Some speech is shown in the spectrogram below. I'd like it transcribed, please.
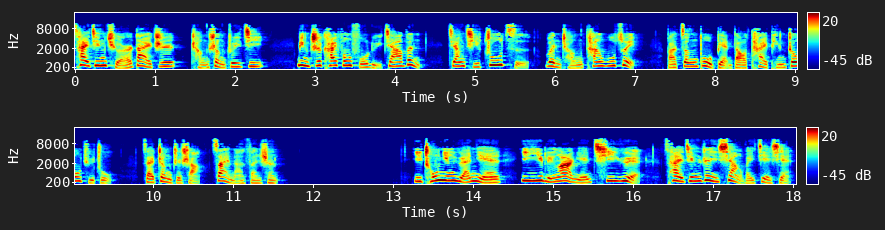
蔡京取而代之，乘胜追击，命知开封府吕家问将其诸子问成贪污罪，把曾布贬到太平州居住，在政治上再难翻身。以崇宁元年（一一零二年）七月，蔡京任相为界限。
